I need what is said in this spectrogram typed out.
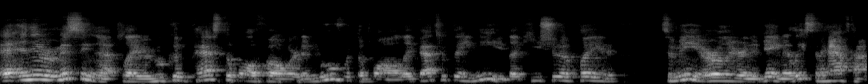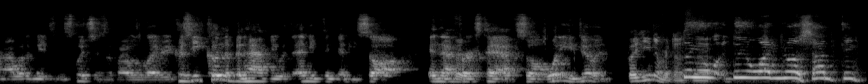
and they were missing that player who could pass the ball forward and move with the ball. Like that's what they need. Like he should have played. To me, earlier in the game, at least at halftime, I would have made some switches if I was Allegri because he couldn't have been happy with anything that he saw in that But- first half. So what are you doing? But he never does Do that. you do you want to know something?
